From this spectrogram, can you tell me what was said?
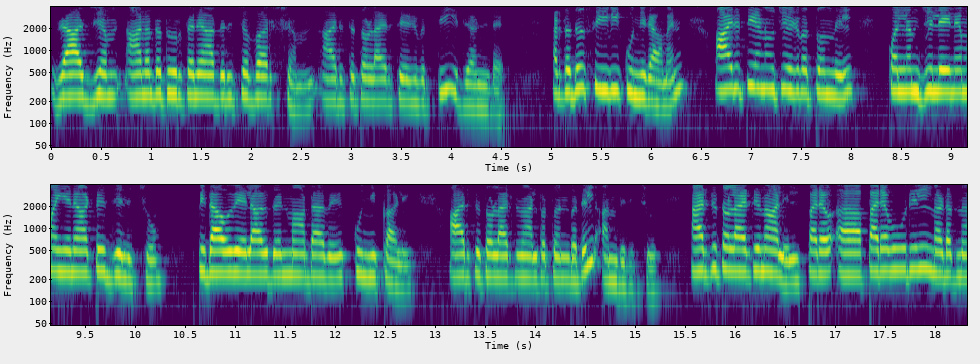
രാജ്യം ആനന്ദ തീർത്ഥനെ ആദരിച്ച വർഷം ആയിരത്തി തൊള്ളായിരത്തി എഴുപത്തി രണ്ട് അടുത്തത് സി വി കുഞ്ഞിരാമൻ. ആയിരത്തി എണ്ണൂറ്റി എഴുപത്തി ഒന്നിൽ കൊല്ലം ജില്ലയിലെ മയ്യനാട്ട് ജനിച്ചു. പിതാവ് വേലായുധൻ മാതാവ് കുഞ്ഞിക്കാളി. ആയിരത്തി തൊള്ളായിരത്തി നാൽപ്പത്തി ഒൻപതിൽ അന്തരിച്ചു. ആയിരത്തി തൊള്ളായിരത്തി നാലിൽ പര പരവൂരിൽ നടന്ന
